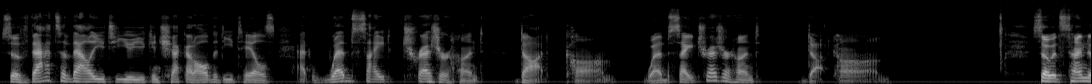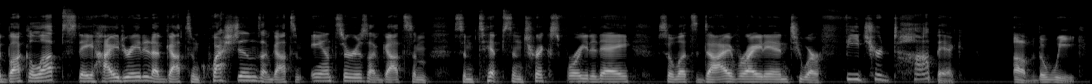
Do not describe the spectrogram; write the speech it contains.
So if that's a value to you, you can check out all the details at websitetreasurehunt.com. websitetreasurehunt.com. So it's time to buckle up, stay hydrated. I've got some questions, I've got some answers, I've got some some tips and tricks for you today. So let's dive right into our featured topic of the week.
